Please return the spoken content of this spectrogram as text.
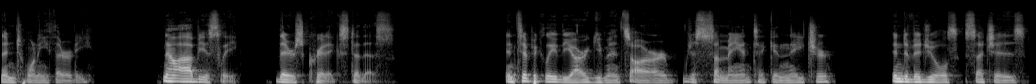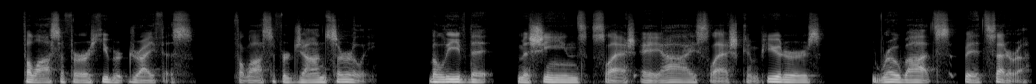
than 2030. Now, obviously, there's critics to this. And typically the arguments are just semantic in nature. Individuals such as philosopher Hubert Dreyfus, philosopher John Searle, believe that machines slash AI slash computers, robots, etc.,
